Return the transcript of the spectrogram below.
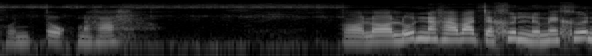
ฝนตกนะคะ ก็รอลุ้นนะคะว่าจะขึ้นหรือไม่ขึ้น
